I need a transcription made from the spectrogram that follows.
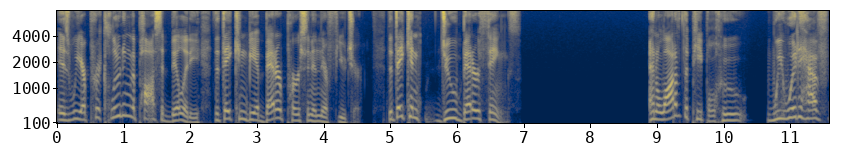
is we are precluding the possibility that they can be a better person in their future, that they can do better things. And a lot of the people who we would have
